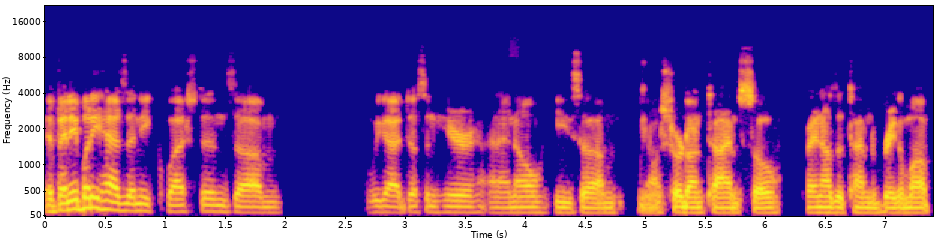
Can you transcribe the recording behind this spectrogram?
If anybody has any questions, um, we got Justin here, and I know he's um, you know short on time, so right now's the time to bring him up.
